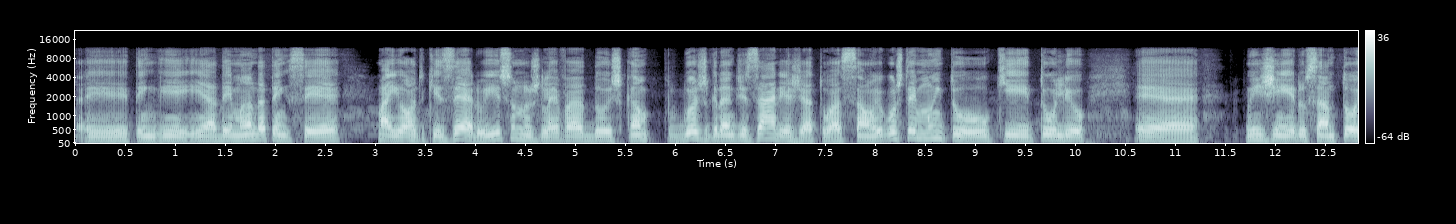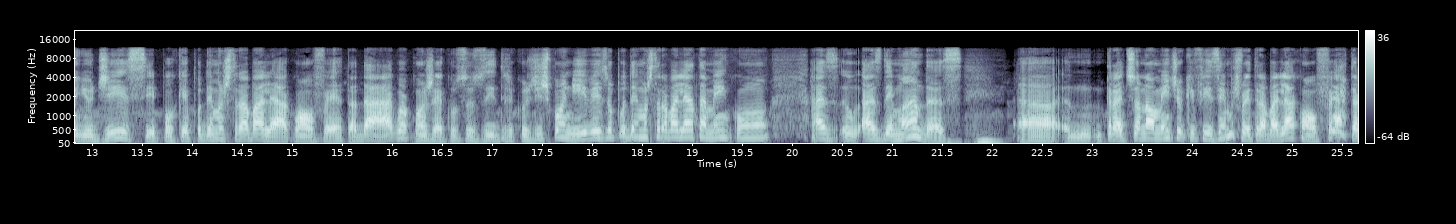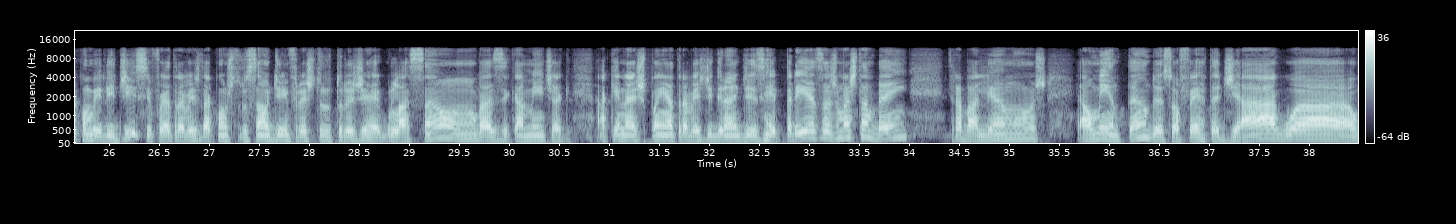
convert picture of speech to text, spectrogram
e, eh, tem, e a demanda tem que ser maior do que zero. Isso nos leva a dois campos, duas grandes áreas de atuação. Eu gostei muito o que Túlio é, o engenheiro Santonho disse, porque podemos trabalhar com a oferta da água, com os recursos hídricos disponíveis, ou podemos trabalhar também com as, as demandas Uh, tradicionalmente, o que fizemos foi trabalhar com a oferta, como ele disse, foi através da construção de infraestruturas de regulação, basicamente aqui, aqui na Espanha, através de grandes represas, mas também trabalhamos aumentando essa oferta de água,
